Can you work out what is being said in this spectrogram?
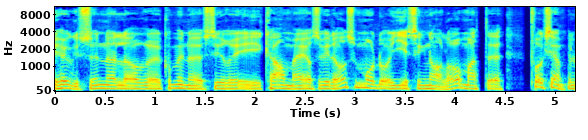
i Haugesund eller eh, kommunestyret i Karmøy osv., så må da gi signaler om at f.eks. vi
